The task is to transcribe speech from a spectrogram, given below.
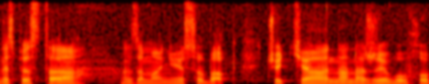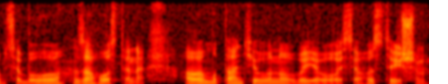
неспроста заманює собак. Чуття на наживу в хлопця було загострене, але мутантів воно виявилося гострішим.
